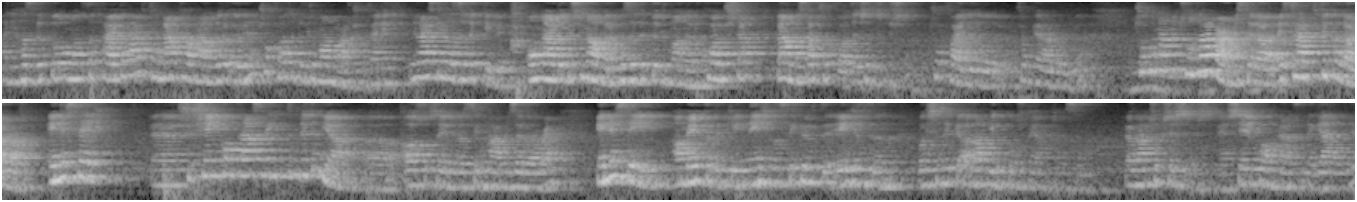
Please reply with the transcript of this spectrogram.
hani hazırlıklı olmanızda fayda var. Temel kavramları öğrenin. Çok fazla doküman var çünkü. Hani üniversite hazırlık gibi. Onlar da bu sınavlara hazırlık dokümanlarını koymuşlar. Ben mesela çok fazla çalışmıştım. Çok faydalı oluyor. Çok yararlı oluyor. Çok önemli tool'lar var mesela ve sertifikalar var. NSA, e, şu şey konferansına gittim dedim ya, e, Ağustos ayında Sinhar'ımıza beraber. NSA'in, Amerika'daki National Security Agency'nin başındaki adam gelip konuşma yaptı mesela. Ve ben çok şaşırmıştım. Yani şey konferansına geldi,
